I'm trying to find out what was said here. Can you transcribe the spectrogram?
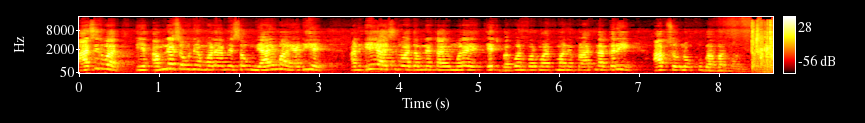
આશીર્વાદ એ અમને સૌને મળે, અમે સૌ ન્યાયમાં હેડીએ અને એ આશીર્વાદ અમને કાયમ મળે, એ જ ભગવાન પરમાત્માને પ્રાર્થના કરી, આપ સૌનો ખૂબ આભાર માનું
